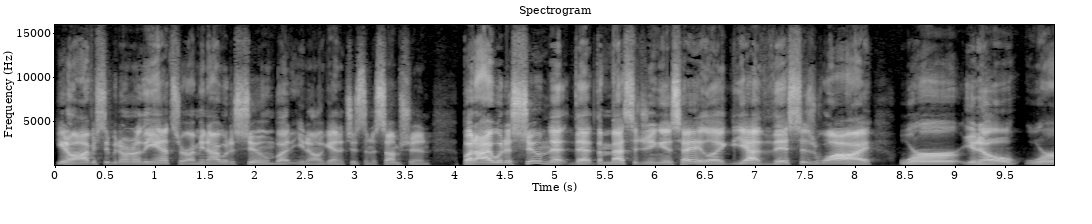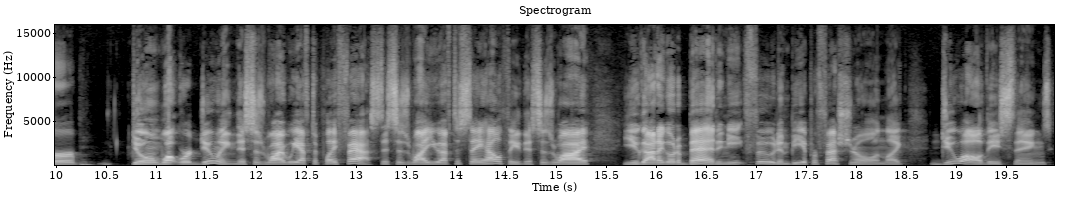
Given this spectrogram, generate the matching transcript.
you know, obviously we don't know the answer. I mean, I would assume, but you know, again, it's just an assumption. But I would assume that that the messaging is, hey, like, yeah, this is why we're, you know, we're doing what we're doing. This is why we have to play fast. This is why you have to stay healthy. This is why you got to go to bed and eat food and be a professional and like do all these things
